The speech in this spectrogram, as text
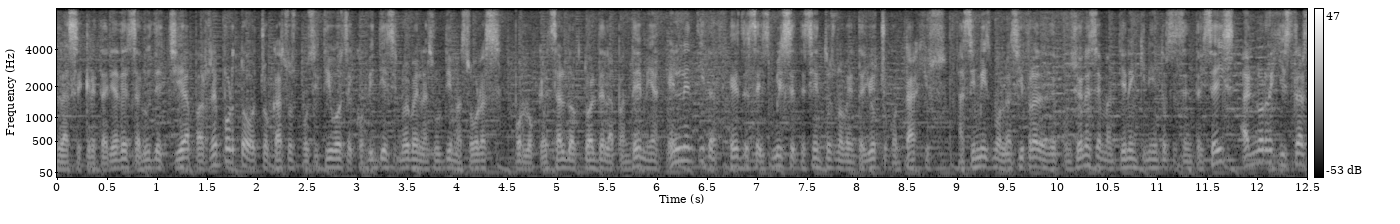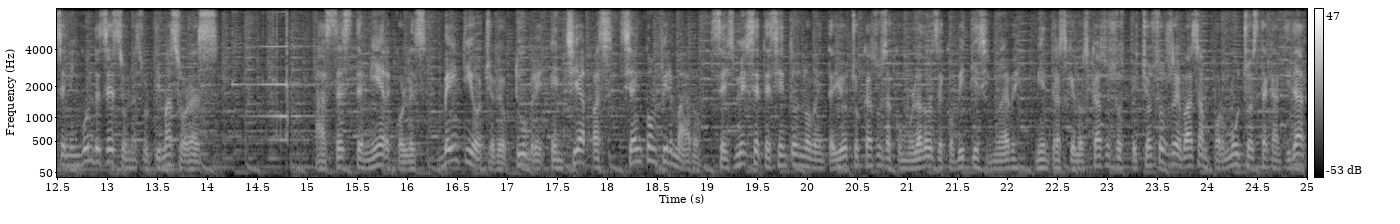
La Secretaría de Salud de Chiapas reportó 8 casos positivos de COVID-19 en las últimas horas, por lo que el saldo actual de la pandemia en la entidad es de 6.798 contagios. Asimismo, la cifra de defunciones se mantiene en 566 al no registrarse ningún deceso en las últimas horas. Hasta este miércoles 28 de octubre, en Chiapas se han confirmado 6.798 casos acumulados de COVID-19, mientras que los casos sospechosos rebasan por mucho esta cantidad,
